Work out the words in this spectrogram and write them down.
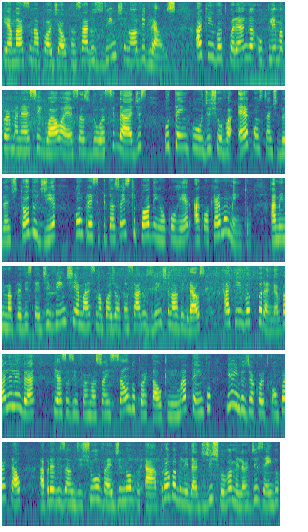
e a máxima pode alcançar os 29 graus. Aqui em Votuporanga, o clima permanece igual a essas duas cidades. O tempo de chuva é constante durante todo o dia, com precipitações que podem ocorrer a qualquer momento. A mínima prevista é de 20 e a máxima pode alcançar os 29 graus aqui em Votuporanga. Vale lembrar que essas informações são do portal Clima Tempo e ainda de acordo com o portal, a previsão de chuva é de no... a probabilidade de chuva, melhor dizendo,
